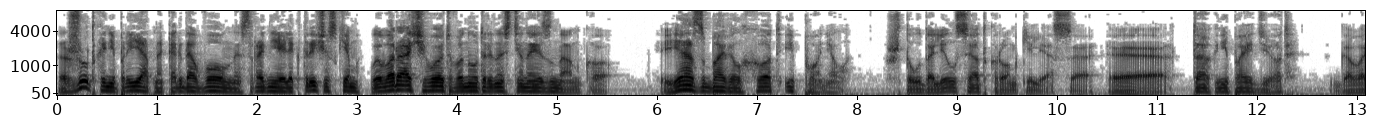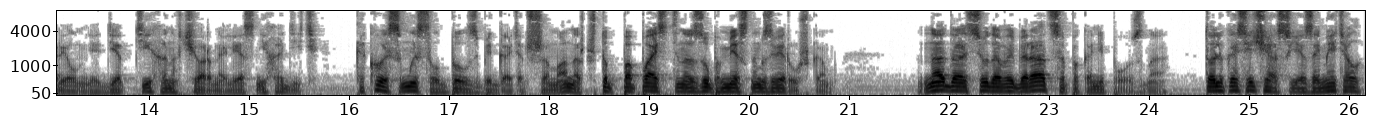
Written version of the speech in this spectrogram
Жутко неприятно, когда волны сродни электрическим выворачивают внутренности наизнанку. Я сбавил ход и понял, что удалился от кромки леса. «Э, так не пойдет», — говорил мне дед Тихон в черный лес не ходить. Какой смысл был сбегать от шамана, чтобы попасть на зуб местным зверушкам? Надо отсюда выбираться, пока не поздно. Только сейчас я заметил,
